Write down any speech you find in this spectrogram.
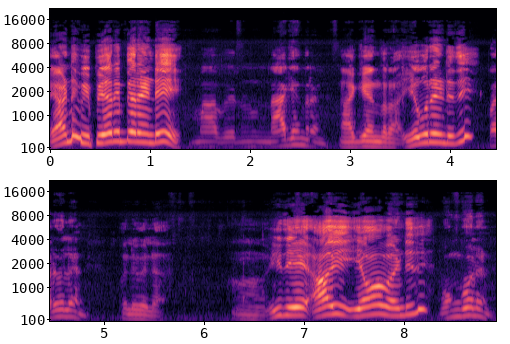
ఏమండి మీ పేరేం పేరండి? మా పేరు నాగేంద్ర అండి. నాగేంద్ర. ఎవరండి ఇది? పలువులండి పలివెల. ఇది ఆవి ఏవండి ఇది? ఒంగోలు అండి.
